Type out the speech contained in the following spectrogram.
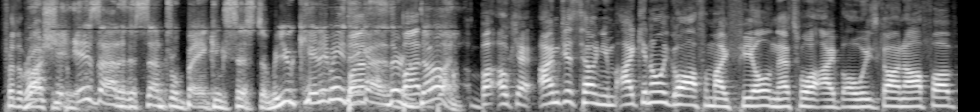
For the Russia Russian is out of the central banking system. Are you kidding me? They got, they're but, done. But, but okay, I'm just telling you, I can only go off of my feel, and that's what I've always gone off of.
